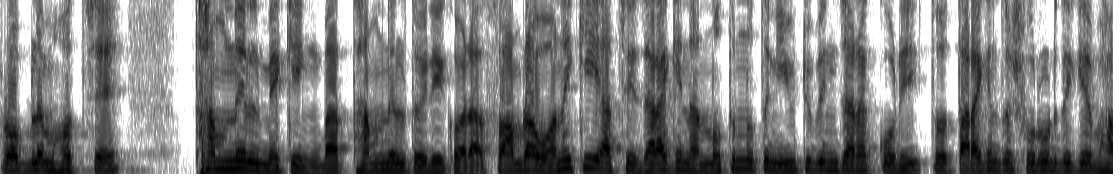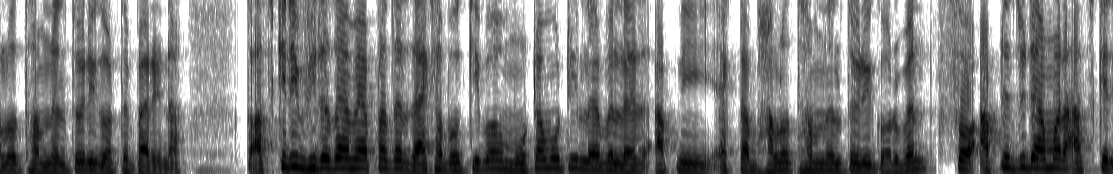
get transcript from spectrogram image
প্রবলেম হচ্ছে থামনেল মেকিং বা থামনেল তৈরি করা। সো আমরা অনেকেই আছি যারা কিনা নতুন নতুন ইউটিউবিং যারা করি, তো তারা কিন্তু শুরুর দিকে ভালো থামনেল তৈরি করতে পারি না। তো আজকের এই ভিডিওতে আমি আপনাদের দেখাবো কীভাবে মোটামুটি লেভেলের আপনি একটা ভালো থামনেল তৈরি করবেন। সো আপনি যদি আমার আজকের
